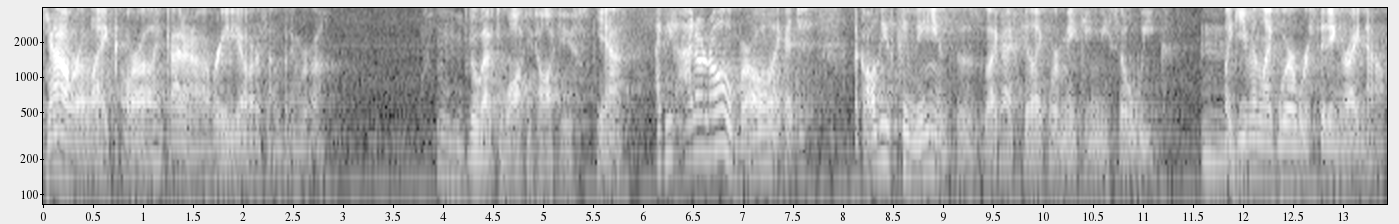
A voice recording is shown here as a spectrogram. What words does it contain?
Yeah, or like, or like, I don't know, a radio or something, bro. Go back to walkie talkies. Yeah. I mean, I don't know, bro. Like, I just like all these conveniences. Like, I feel like we're making me so weak. Mm. Like, even like where we're sitting right now.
